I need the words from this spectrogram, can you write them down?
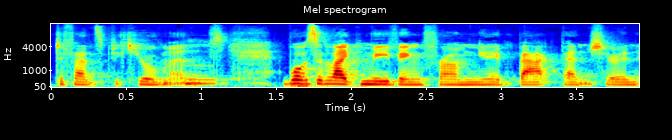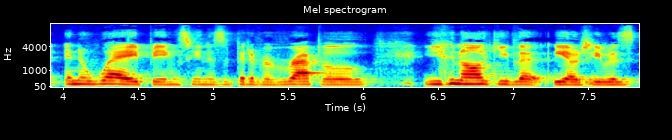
defence procurement. Mm. What was it like moving from, you know, backbencher and in a way being seen as a bit of a rebel? You can argue that ERG was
